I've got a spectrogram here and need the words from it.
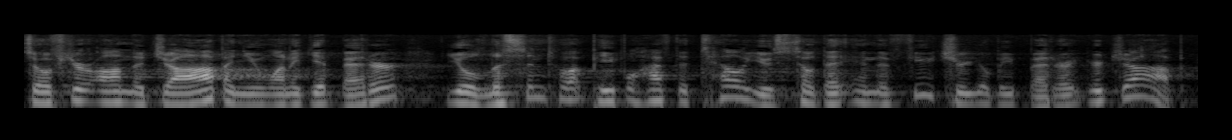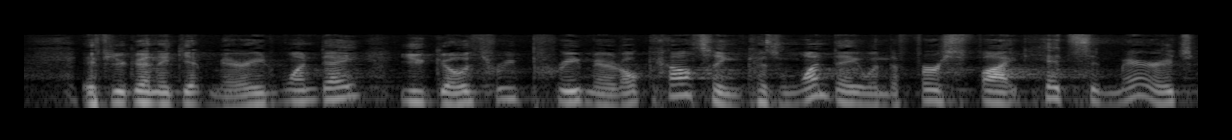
So if you're on the job and you want to get better, you'll listen to what people have to tell you so that in the future you'll be better at your job. If you're going to get married one day, you go through premarital counseling because one day when the first fight hits in marriage,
